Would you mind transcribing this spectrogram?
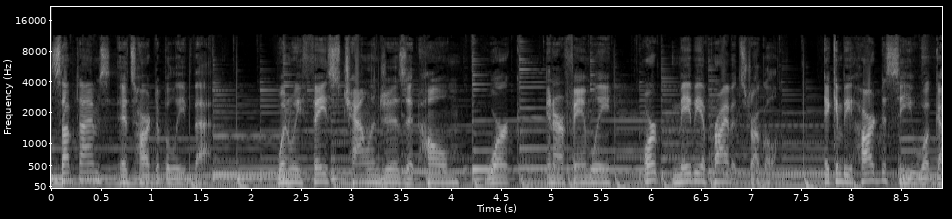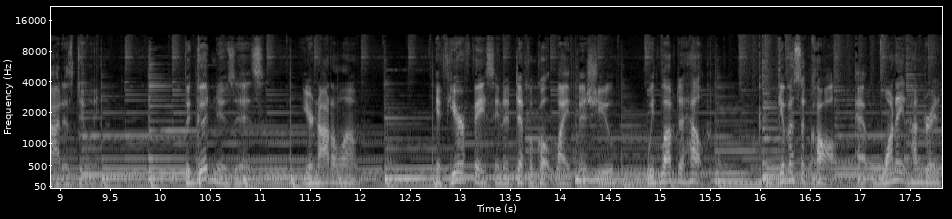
Sometimes it's hard to believe that. When we face challenges at home, work, in our family, or maybe a private struggle, it can be hard to see what God is doing. The good news is, you're not alone. If you're facing a difficult life issue, we'd love to help. Give us a call at 1 800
